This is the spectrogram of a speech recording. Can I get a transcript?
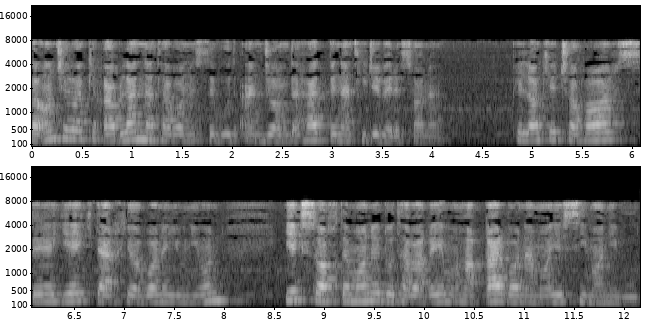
و آنچه را که قبلا نتوانسته بود انجام دهد به نتیجه برساند. پلاک چهار سه یک در خیابان یونیون یک ساختمان دو طبقه محقر با نمای سیمانی بود.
